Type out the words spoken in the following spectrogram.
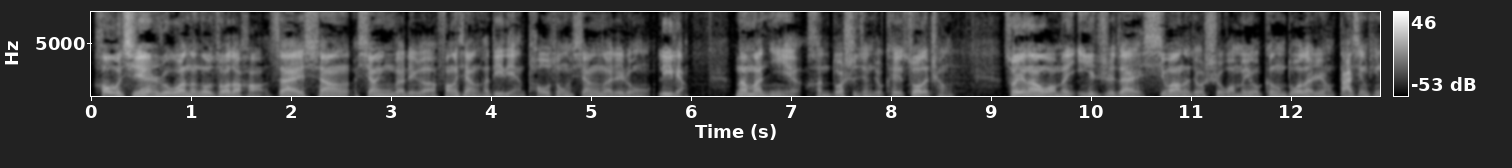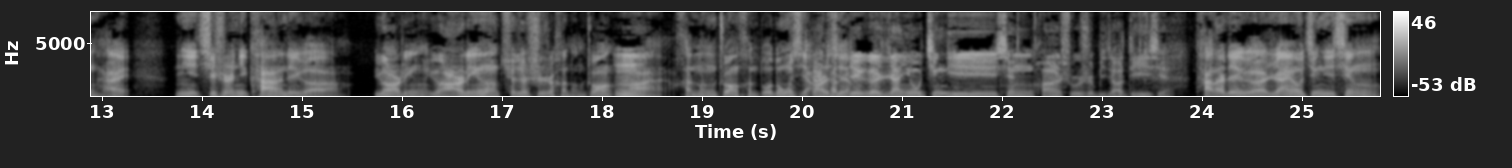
后勤如果能够做得好，在相相应的这个方向和地点投送相应的这种力量，那么你很多事情就可以做得成。所以呢，我们一直在希望的就是我们有更多的这种大型平台。你其实你看这个运二零，运二零确确实实很能装、嗯啊，很能装很多东西，而且这个燃油经济性好像是不是比较低一些？它的这个燃油经济性，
